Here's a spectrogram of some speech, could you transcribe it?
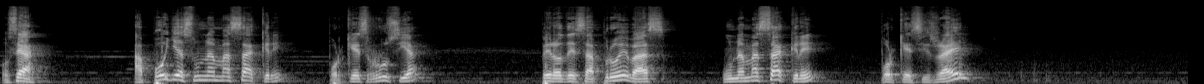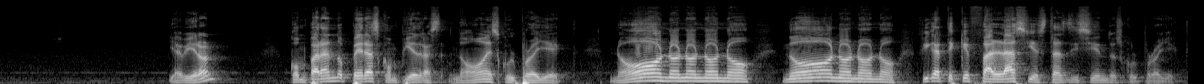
O sea, apoyas una masacre porque es Rusia, pero desapruebas una masacre porque es Israel. ¿Ya vieron? Comparando peras con piedras. No, School Project. No, no, no, no, no. No, no, no, no. Fíjate qué falacia estás diciendo, School Project.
